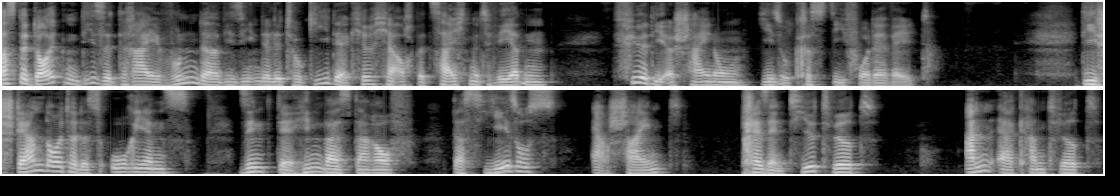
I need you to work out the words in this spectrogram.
Was bedeuten diese drei Wunder, wie sie in der Liturgie der Kirche auch bezeichnet werden, für die Erscheinung Jesu Christi vor der Welt? Die Sterndeuter des Orients sind der Hinweis darauf, dass Jesus erscheint, präsentiert wird, anerkannt wird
